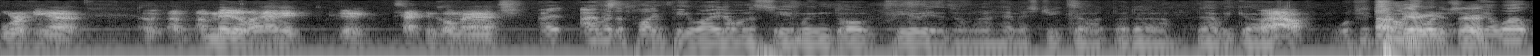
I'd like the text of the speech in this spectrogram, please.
working a a, a mid Atlantic uh, technical match. I, I'm at the point, Pete, where I don't want to see a Moondog period on an MSG card, but uh, there we go. Wow. Well, for How Johnny, dare what- you, sir. Yeah, well,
